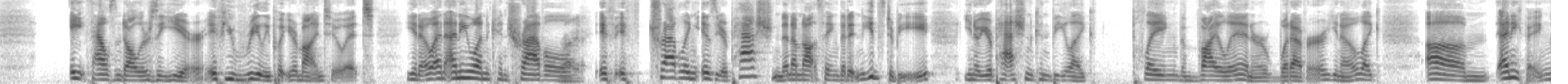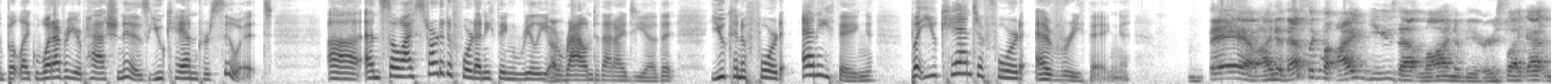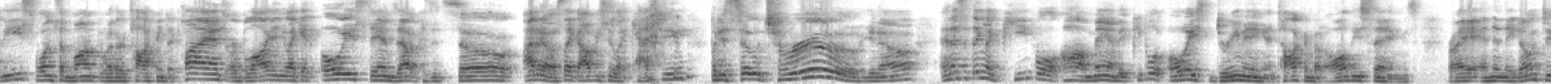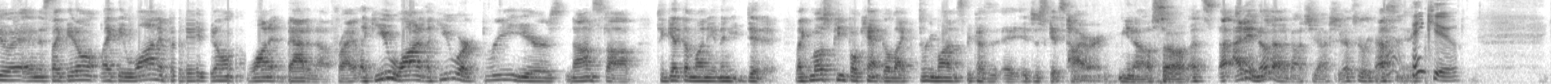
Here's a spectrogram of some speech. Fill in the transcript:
$8,000 a year if you really put your mind to it. You know, and anyone can travel right. if if traveling is your passion, and I'm not saying that it needs to be, you know, your passion can be like playing the violin or whatever, you know, like um anything, but like whatever your passion is, you can pursue it. Uh, and so I started Afford Anything really yeah. around that idea that you can afford anything, but you can't afford everything. Bam! I know that's like what I use that line of yours like at least once a month, whether talking to clients or blogging. Like it always stands out because it's so I don't know. It's like obviously like catchy, but it's so true, you know. And that's the thing. Like people, oh man, they, people are always dreaming and talking about all these things, right? And then they don't do it, and it's like they don't like they want it, but they don't want it bad enough, right? Like you want it, like you worked three years nonstop to get the money, and then you did it like most people can't go like three months because it, it just gets tiring, you know. So that's I didn't know that about you actually. That's really fascinating. Oh, thank you.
